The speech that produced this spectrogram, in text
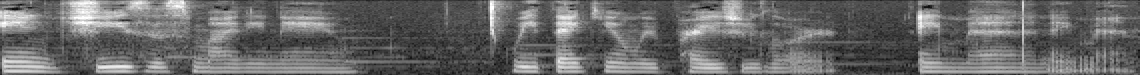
In Jesus' mighty name, we thank you and we praise you, Lord. Amen and amen.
